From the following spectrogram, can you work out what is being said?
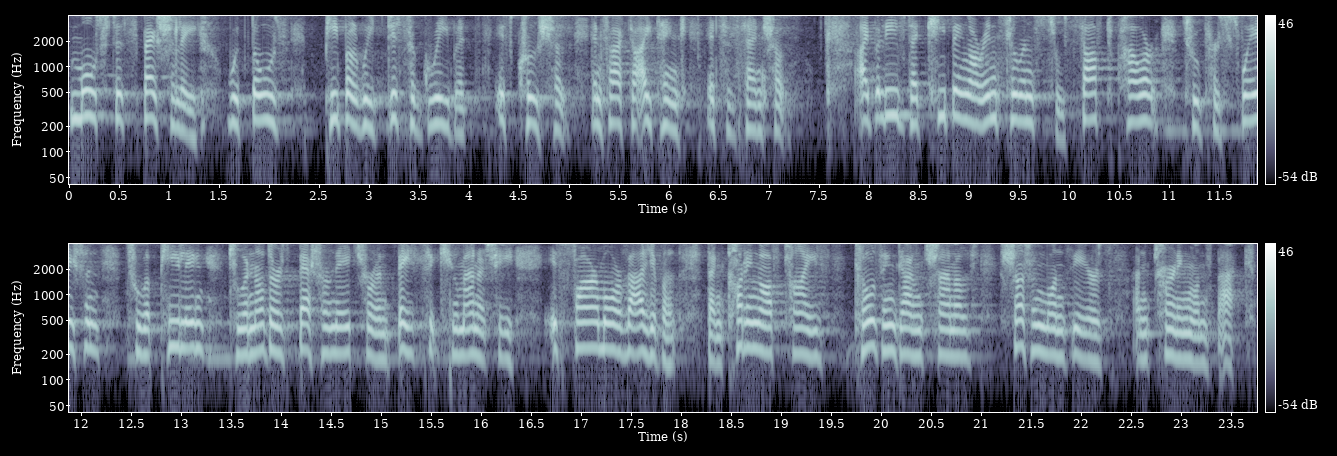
most especially with those people we disagree with, is crucial. In fact, I think it's essential. I believe that keeping our influence through soft power, through persuasion, through appealing to another's better nature and basic humanity is far more valuable than cutting off ties, closing down channels, shutting one's ears and turning one's back.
